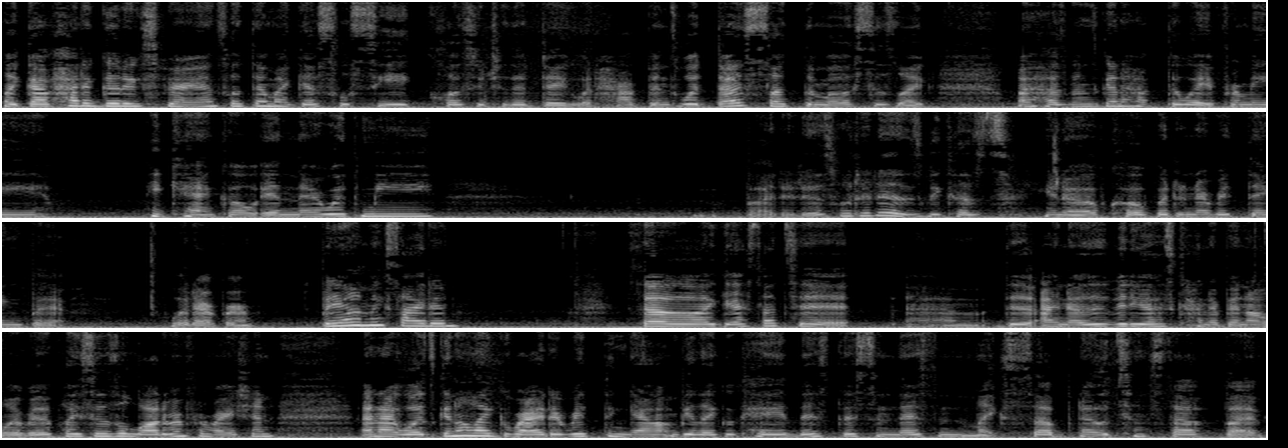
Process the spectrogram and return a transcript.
like I've had a good experience with them. I guess we'll see closer to the date what happens. What does suck the most is like my husband's gonna have to wait for me. He can't go in there with me. But it is what it is because, you know, of COVID and everything. But whatever but yeah i'm excited so i guess that's it um, the, i know this video has kind of been all over the place. There's a lot of information and i was gonna like write everything out and be like okay this this and this and like sub notes and stuff but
